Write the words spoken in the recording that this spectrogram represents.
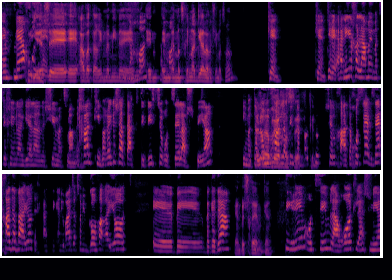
הם מאה אחוז ויש אה, אה, אבטרים למיניהם. נכון, הם, נכון. הם מצליחים להגיע לאנשים עצמם? כן, כן. תראה, אני אגיד לך למה הם מצליחים להגיע לאנשים עצמם. אחד, כי ברגע שאתה אקטיביסט שרוצה להשפיע, אם אתה לא מוכן לשים את הפרצוף כן. שלך, אתה חושף, זה אחד הבעיות, אני רואה את זה עכשיו עם גוב אריות אה, בגדה. כן, בשכם, כן. צעירים רוצים להראות, להשמיע,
